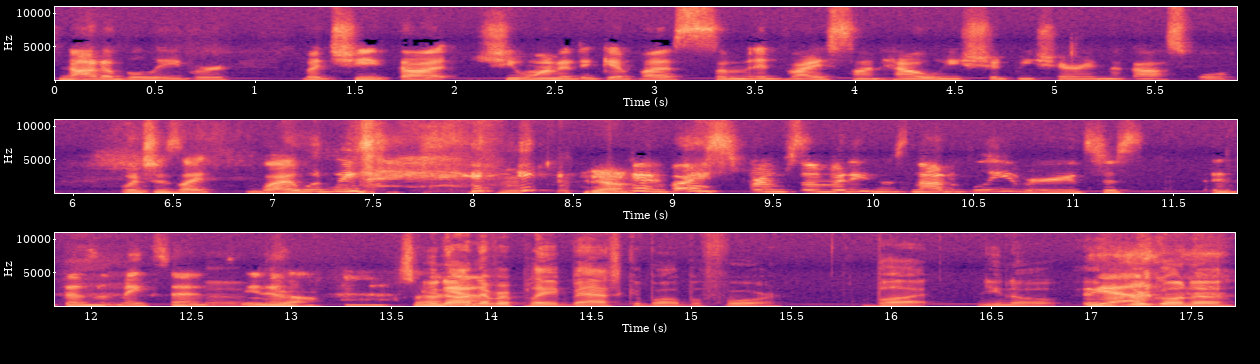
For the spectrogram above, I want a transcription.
not a believer, but she thought she wanted to give us some advice on how we should be sharing the gospel, which is like, why would we take yeah advice from somebody who's not a believer? It's just, it doesn't make sense, you know? yeah You know, I never played basketball before, but you know, if Yeah. you're gonna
